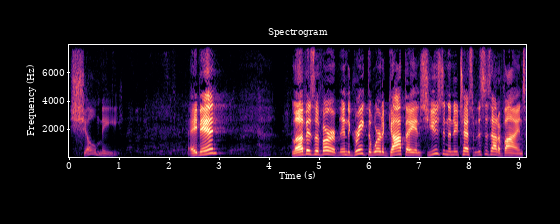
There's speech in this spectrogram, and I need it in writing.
show me. Amen? Love is a verb. In the Greek, the word agape, and it's used in the New Testament. This is out of Vines.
